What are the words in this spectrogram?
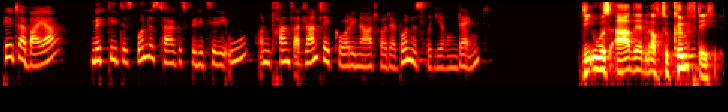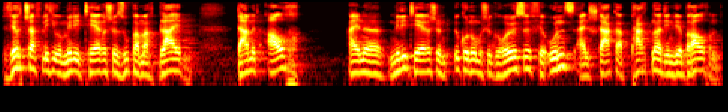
Peter Bayer, Mitglied des Bundestages für die CDU und Transatlantik-Koordinator der Bundesregierung, denkt, die USA werden auch zukünftig wirtschaftliche und militärische Supermacht bleiben damit auch eine militärische und ökonomische Größe für uns, ein starker Partner, den wir brauchen.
